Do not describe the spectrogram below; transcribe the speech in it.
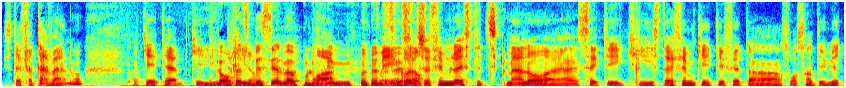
C'était fait avant, là. Qui a été, qui a été Ils l'ont fait là. spécialement pour le Ouais. film. Mais écoute, ça. ce film-là, esthétiquement, là, euh, ça a été écrit. C'est un film qui a été fait en 68.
